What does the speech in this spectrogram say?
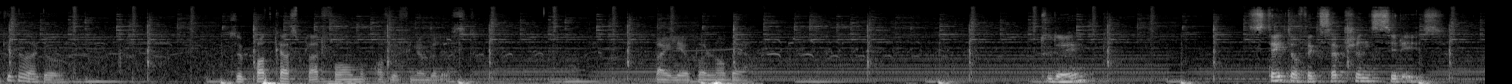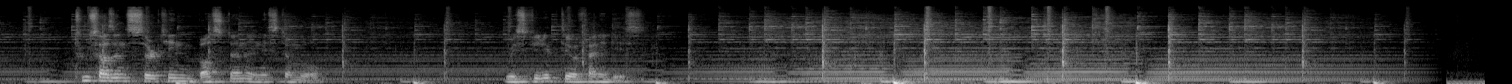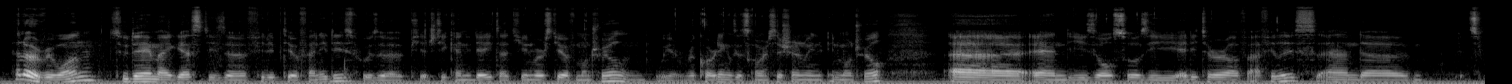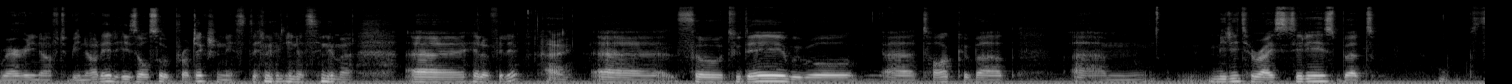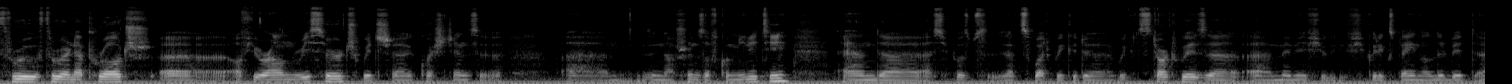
Archipelago, the podcast platform of the Funambulist, by Léopold Lambert. Today, State of Exception Cities, 2013 Boston and Istanbul, with Philippe Theophanidis. Hello everyone. Today my guest is uh, Philippe Theophanidis, who's a PhD candidate at University of Montreal, and we are recording this conversation in, in Montreal. Uh, and he's also the editor of Aphelis, and uh, it's rare enough to be noted. He's also a projectionist in a cinema. Uh, hello, Philippe. Hi. Uh, so today we will uh, talk about um, militarized cities, but through through an approach uh, of your own research, which uh, questions uh, um, the notions of community, and uh, I suppose that's what we could uh, we could start with. Uh, maybe if you if you could explain a little bit.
